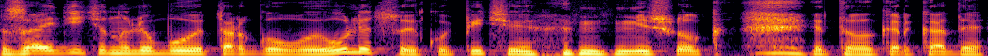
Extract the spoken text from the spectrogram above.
зайдите на любую торговую улицу и купите мешок этого каркаде.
